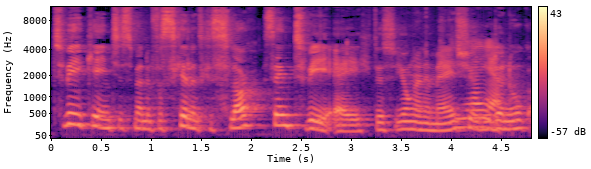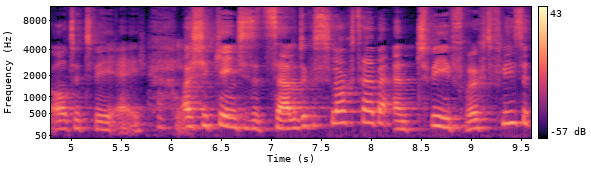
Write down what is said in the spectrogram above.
Twee kindjes met een verschillend geslacht zijn twee. Dus jong en een meisje, Ja, ja. hoe dan ook, altijd twee eig. Oké. Als je kindjes hetzelfde geslacht hebben en twee vruchtvliezen,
